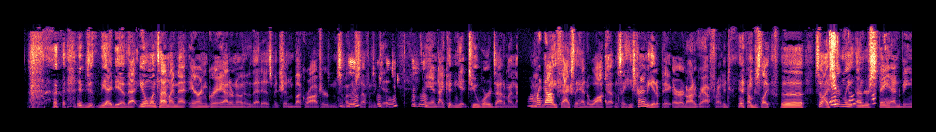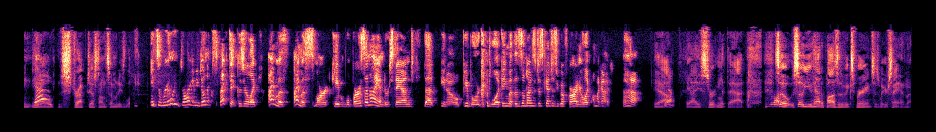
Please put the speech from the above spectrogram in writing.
it just the idea that you know one time I met Erin Gray. I don't know who that is, but and Buck Rogers and some other Mhm. stuff as a kid, Mhm. and I couldn't get two words out of my mouth. Oh my God. wife actually had to walk up and say he's trying to get a pic or an autograph from me. I'm just like, uh. So I It's certainly so understand being you Yes. know struck just on somebody's look. It's really jarring, and you don't expect it because you're like, I'm a I'm a smart, capable person. I understand that you know people are good looking, but then sometimes it just catches you off guard, and you're like, oh my gosh, ah. Yeah, I certainly get that. Yeah. So so you had a positive experience, is what you're saying. Yeah,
